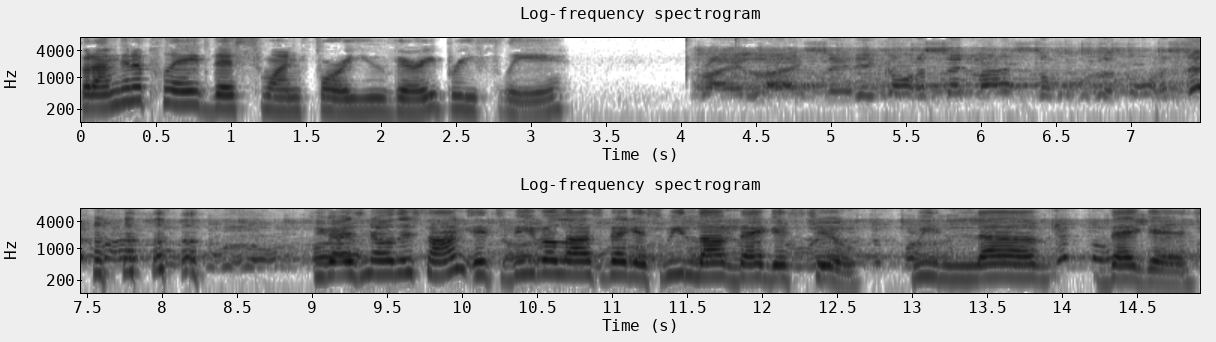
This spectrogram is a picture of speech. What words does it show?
But I'm going to play this one for you very briefly. you guys know this song? It's Viva Las Vegas. We love Vegas too. We love Vegas.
